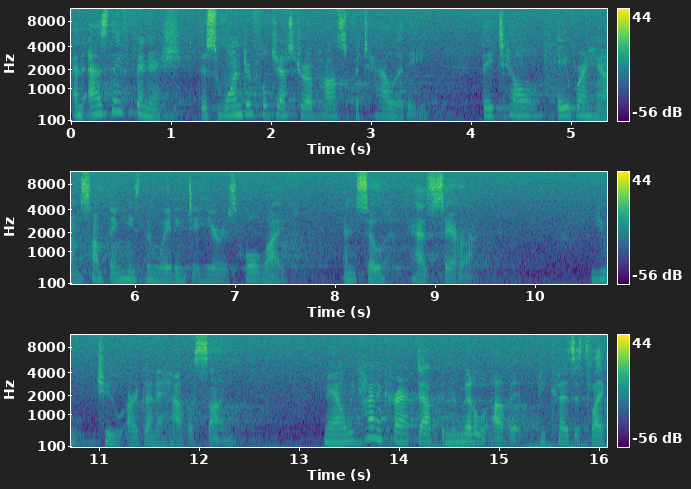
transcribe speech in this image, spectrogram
And as they finish this wonderful gesture of hospitality, they tell Abraham something he's been waiting to hear his whole life, and so has Sarah. You two are going to have a son. Now, we kind of cracked up in the middle of it because it's like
